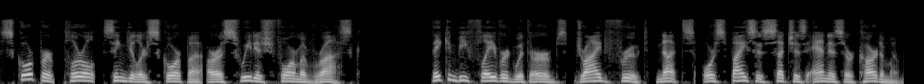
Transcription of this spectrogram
Skorpor plural, singular skorpa are a Swedish form of rusk. They can be flavored with herbs, dried fruit, nuts, or spices such as anise or cardamom.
